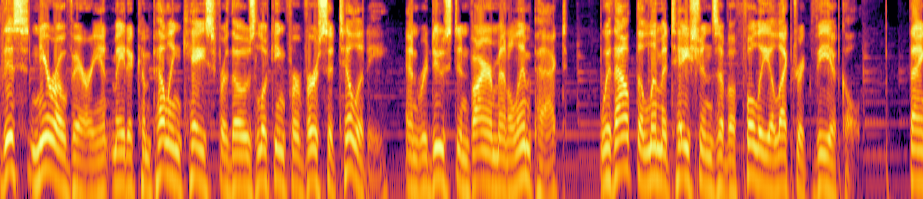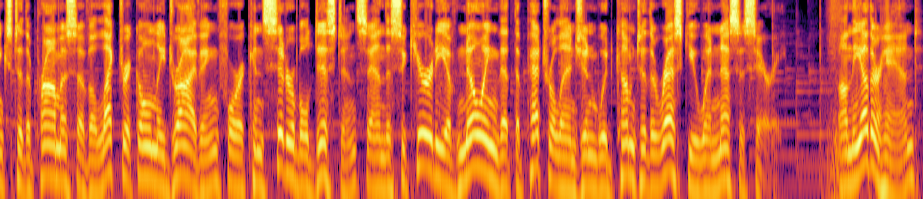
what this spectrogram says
This Niro variant made a compelling case for those looking for versatility and reduced environmental impact without the limitations of a fully electric vehicle, thanks to the promise of electric-only driving for a considerable distance and the security of knowing that the petrol engine would come to the rescue when necessary. On the other hand,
